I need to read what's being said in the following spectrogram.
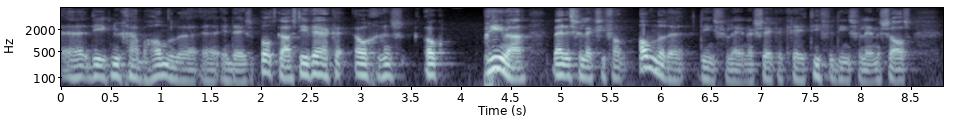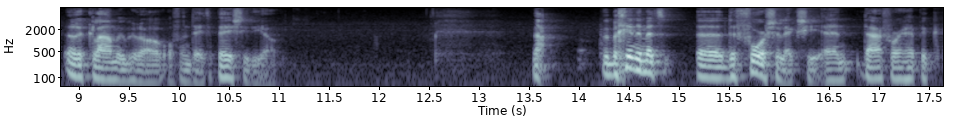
uh, die ik nu ga behandelen uh, in deze podcast, die werken overigens ook prima bij de selectie van andere dienstverleners, zeker creatieve dienstverleners zoals een reclamebureau of een DTP-studio. Nou, we beginnen met uh, de voorselectie en daarvoor heb ik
